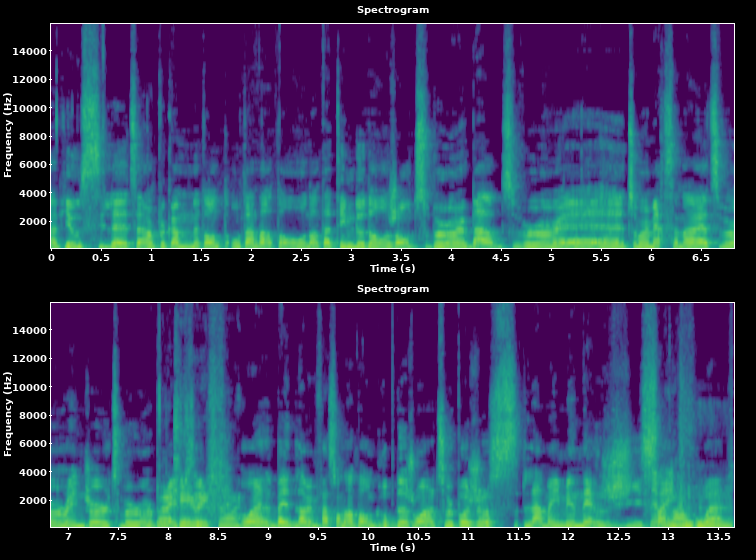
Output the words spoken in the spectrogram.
Ah, puis aussi le, tu sais, un peu comme, mettons, autant dans ton, dans ta team de donjon, tu veux un bard, tu veux un, euh, tu veux un mercenaire, tu veux un ranger, tu veux un prêtre. ouais. ouais. ben, de la même façon, dans ton groupe de joueurs, tu veux pas juste la même énergie cinq Non. fois. Mhm.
